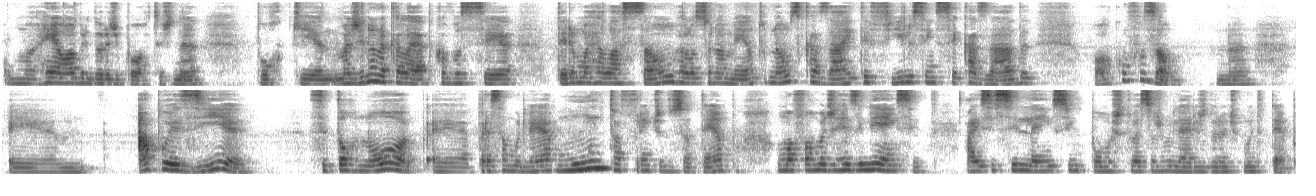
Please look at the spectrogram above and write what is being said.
uma real abridora de portas, né? Porque imagina naquela época você ter uma relação, um relacionamento, não se casar e ter filho sem ser casada. Ó, confusão, né? É, a poesia se tornou é, para essa mulher muito à frente do seu tempo uma forma de resiliência a esse silêncio imposto a essas mulheres durante muito tempo.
